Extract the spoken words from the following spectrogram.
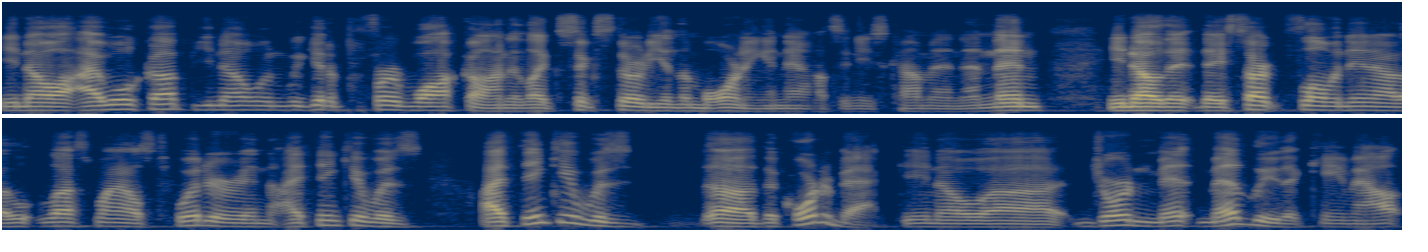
you know, I woke up, you know, and we get a preferred walk on at like 6:30 in the morning announcing he's coming. And then, you know, they, they start flowing in out of Les Miles Twitter. And I think it was, I think it was uh, the quarterback, you know, uh, Jordan Medley that came out.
